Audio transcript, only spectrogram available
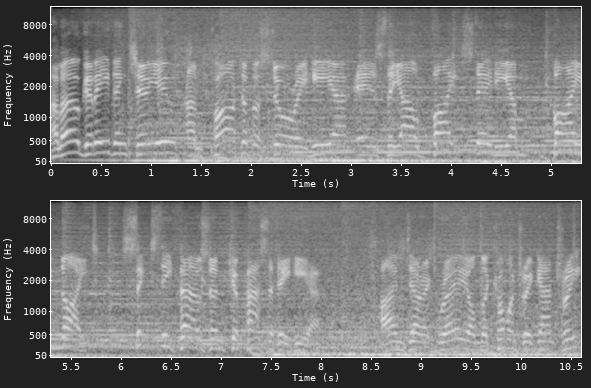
Hello, good evening to you. And part of the story here is the Al Bayt Stadium by night. 60,000 capacity here. I'm Derek Ray on the commentary gantry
